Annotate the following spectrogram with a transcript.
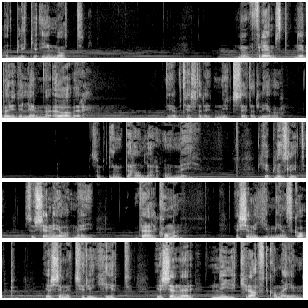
att blicka inåt. Men främst när jag började lämna över. När jag testade ett nytt sätt att leva. Som inte handlar om mig. Helt plötsligt så känner jag mig välkommen. Jag känner gemenskap. Jag känner trygghet. Jag känner ny kraft komma in.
